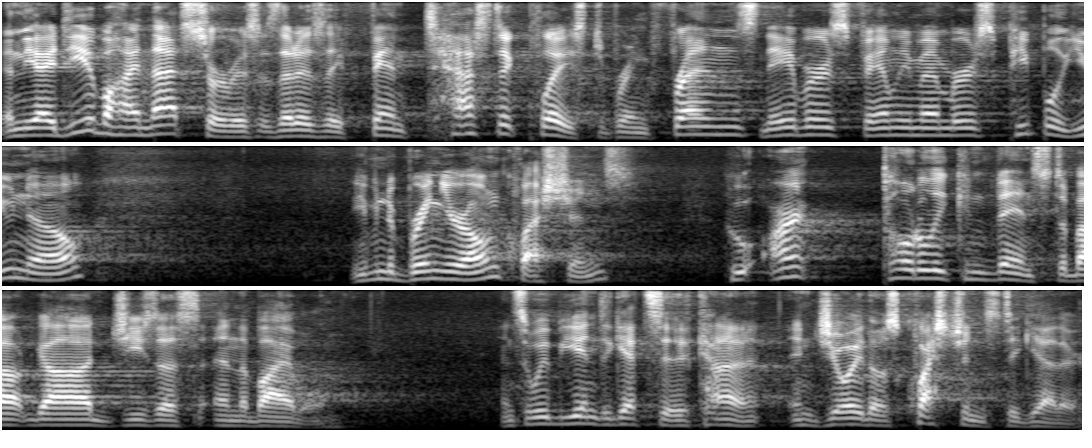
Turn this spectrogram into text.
And the idea behind that service is that it is a fantastic place to bring friends, neighbors, family members, people you know, even to bring your own questions, who aren't totally convinced about God, Jesus, and the Bible. And so we begin to get to kind of enjoy those questions together.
